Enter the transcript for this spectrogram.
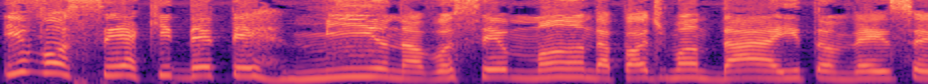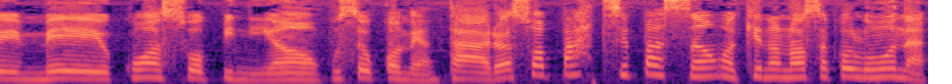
E você aqui determina, você manda, pode mandar aí também o seu e-mail com a sua opinião, com o seu comentário, a sua participação aqui na nossa coluna.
